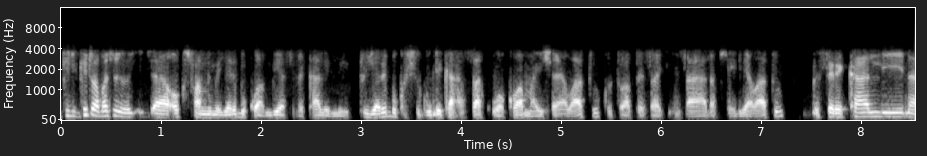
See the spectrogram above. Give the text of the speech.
kitu ambacho uh, Oxfam imejaribu kuambia serikali ni tujaribu kushughulika hasa kuokoa maisha ya watu, kutoa pesa ya kimsaada kusaidia watu. Serikali na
